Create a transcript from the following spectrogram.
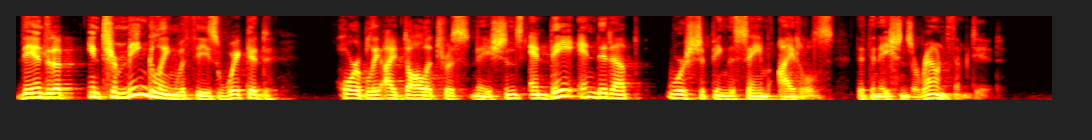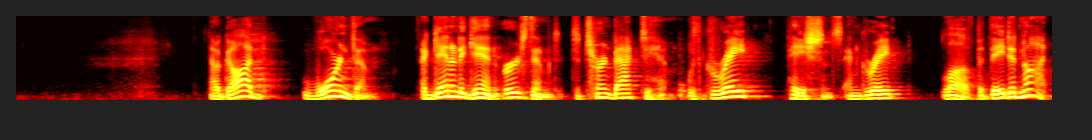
They ended up intermingling with these wicked, horribly idolatrous nations, and they ended up worshiping the same idols that the nations around them did. Now, God warned them again and again, urged them to turn back to him with great patience and great love, but they did not.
